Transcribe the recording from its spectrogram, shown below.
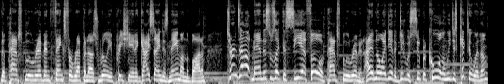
the Pabst Blue Ribbon. Thanks for repping us. Really appreciate it. Guy signed his name on the bottom. Turns out, man, this was like the CFO of Pabst Blue Ribbon. I had no idea. The dude was super cool, and we just kicked it with him.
